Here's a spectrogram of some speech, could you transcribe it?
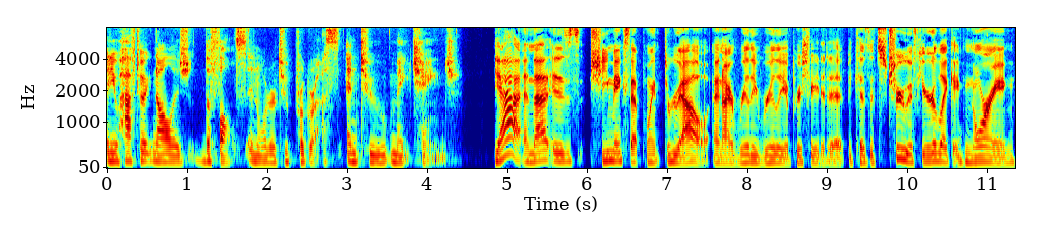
And you have to acknowledge the faults in order to progress and to make change. Yeah, and that is she makes that point throughout and I really really appreciated it because it's true if you're like ignoring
